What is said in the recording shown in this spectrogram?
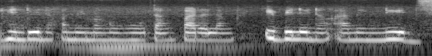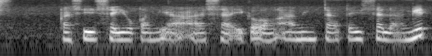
hindi na kami mangungutang para lang ibili ng aming needs. Kasi sa iyo kami aasa, ikaw ang aming tatay sa langit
